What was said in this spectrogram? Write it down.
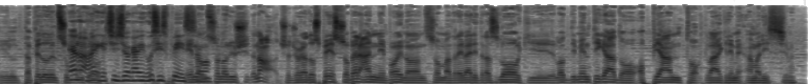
il tappeto del E subito allora non è che ci giocavi così spesso. e non sono riuscito. No, ci ho giocato spesso per anni, poi insomma tra i vari traslochi l'ho dimenticato, ho pianto lacrime amarissime.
